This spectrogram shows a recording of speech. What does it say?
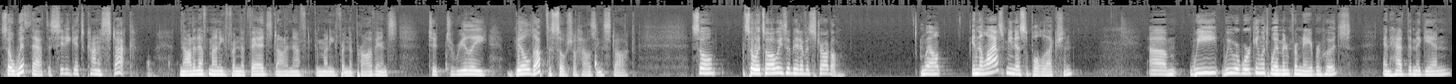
So with that, the city gets kind of stuck. Not enough money from the feds, not enough money from the province to, to really build up the social housing stock. So, so it's always a bit of a struggle. Well, in the last municipal election, um, we, we were working with women from neighborhoods and had them again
